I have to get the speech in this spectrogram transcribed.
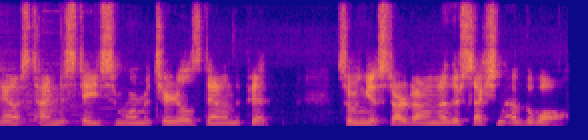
Now it's time to stage some more materials down in the pit so we can get started on another section of the wall.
